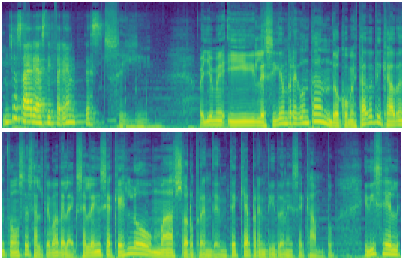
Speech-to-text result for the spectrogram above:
Muchas áreas diferentes. Sí. Óyeme, y le siguen preguntando cómo está dedicado entonces al tema de la excelencia, que es lo más sorprendente que ha aprendido en ese campo. Y dice él,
